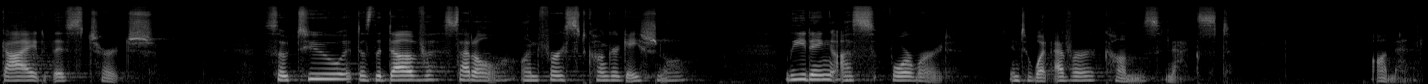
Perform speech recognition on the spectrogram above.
guide this church. So too does the dove settle on First Congregational, leading us forward into whatever comes next. Amen.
